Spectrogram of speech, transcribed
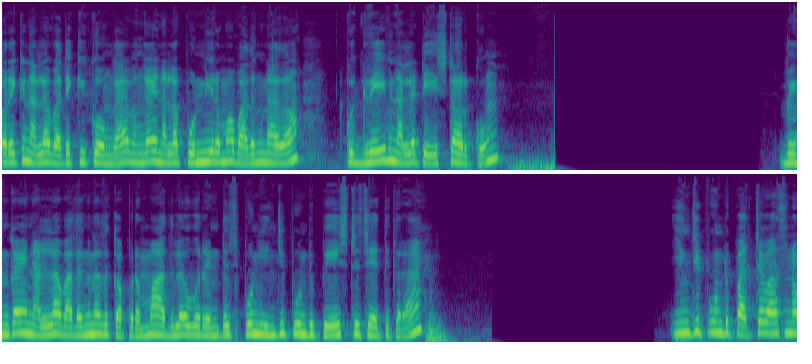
வரைக்கும் நல்லா வதக்கிக்கோங்க. வெங்காயம் நல்லா பொன்னிறமாக வதங்கினா தான் கிரேவி நல்லா டேஸ்ட்டாக இருக்கும். வெங்காயம் நல்லா வதங்கினதுக்கப்புறமா அதில் ஒரு ரெண்டு ஸ்பூன் இஞ்சி பூண்டு பேஸ்ட்டு சேர்த்துக்கிறேன். இஞ்சி பூண்டு பச்சை வாசனை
